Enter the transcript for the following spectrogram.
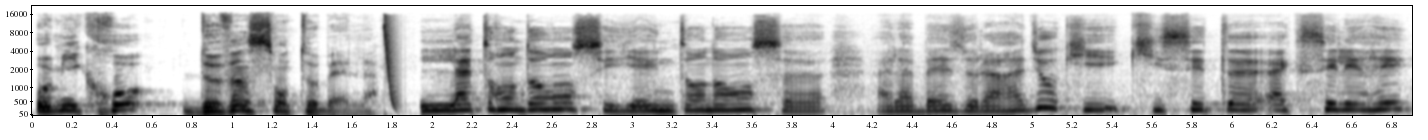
au micro de Vincent Taubel. La tendance, il y a une tendance euh, à la baisse de la radio qui, qui s'est accélérée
